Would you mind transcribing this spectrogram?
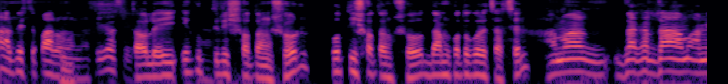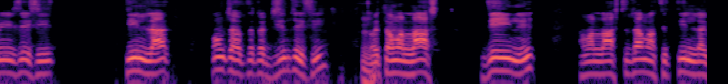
আর বেচতে পারব না ঠিক আছে? তাহলে এই একত্রিশ শতাংশর প্রতি শতাংশ দাম কত করে চাচ্ছেন? আমার জায়গার দাম আমি চাইছি তিন লাখ পঞ্চাশ হাজার টাকা ডিসিম হুম। হয়তো আমার লাস্ট যে ইউনিট আমার লাস্ট দাম আছে তিন লাখ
